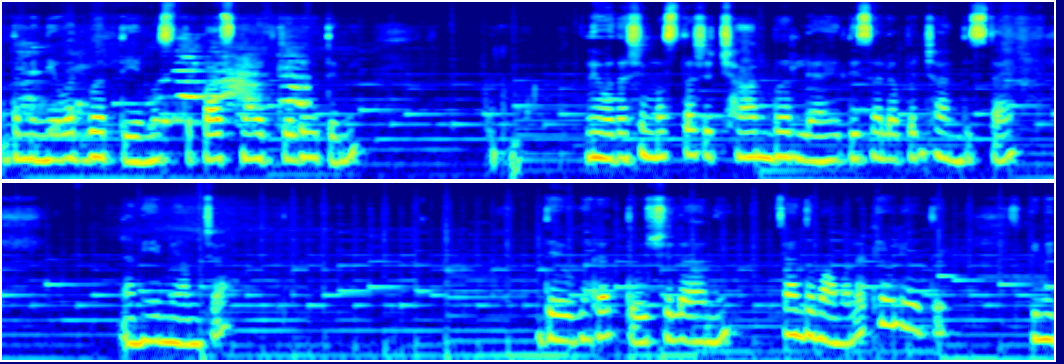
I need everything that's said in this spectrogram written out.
आता मी निवद भरते मस्त पाच निवद केले होते मी. निवद असे मस्त असे छान भरले आहे दिसायला पण छान दिसत आहे. आणि हे मी आमच्या देवघरात तुळशीला आणि चांदू मामाला ठेवले होते. की मी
